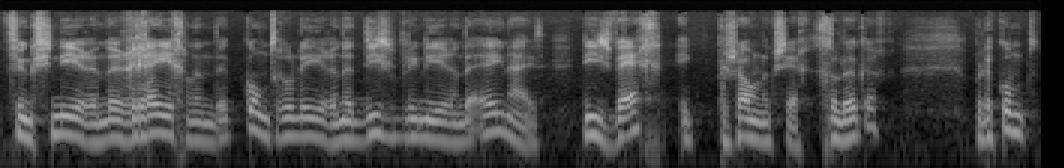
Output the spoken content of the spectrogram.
functionerende, regelende, controlerende, disciplinerende eenheid. Die is weg. Ik persoonlijk zeg gelukkig. Maar er komt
